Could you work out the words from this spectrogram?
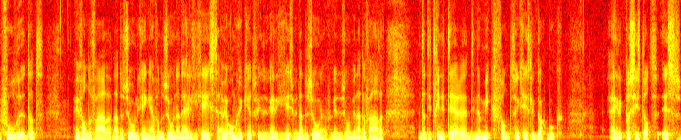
voelde dat hij van de vader naar de zoon ging en van de zoon naar de heilige geest en weer omgekeerd, via de heilige geest weer naar de zoon en via de zoon weer naar de vader. Dat die trinitaire dynamiek van zijn geestelijk dagboek, eigenlijk precies dat is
